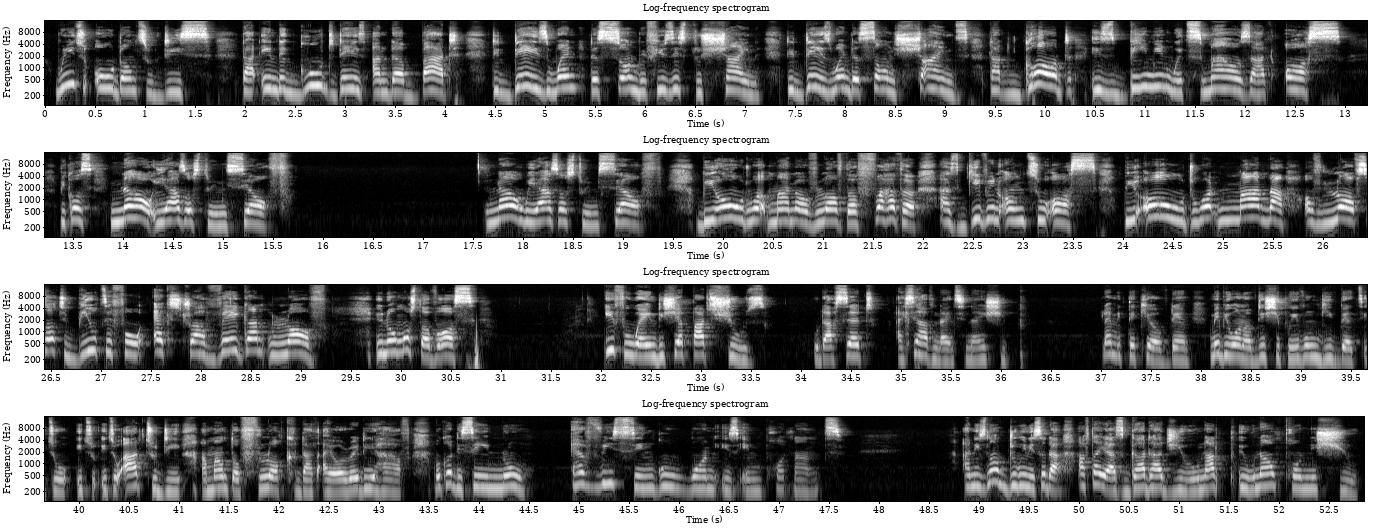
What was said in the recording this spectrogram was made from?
we need to hold on to this that in the good days and the bad, the days when the sun refuses to shine, the days when the sun shines, that God is beaming with smiles at us because now He has us to Himself. Now he has us to himself. Behold, what manner of love the Father has given unto us. Behold, what manner of love, such beautiful, extravagant love you know, most of us, if we were in the shepherd's shoes, would have said, I still have 99 sheep. Let me take care of them. Maybe one of these sheep will even give birth. It will, it will, it will add to the amount of flock that I already have. But God is saying, no, every single one is important. And He's not doing it so that after He has gathered you, He will, not, he will now punish you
